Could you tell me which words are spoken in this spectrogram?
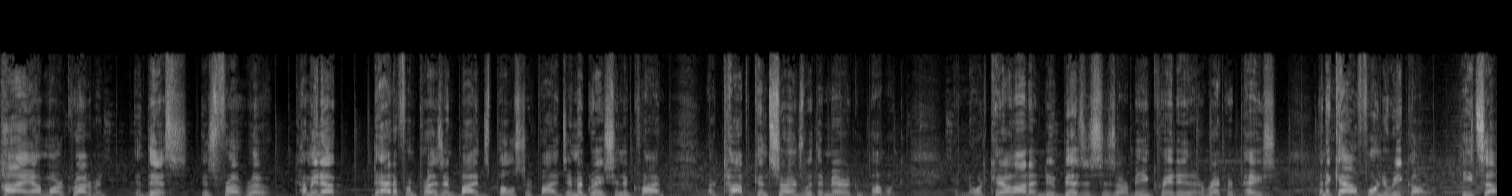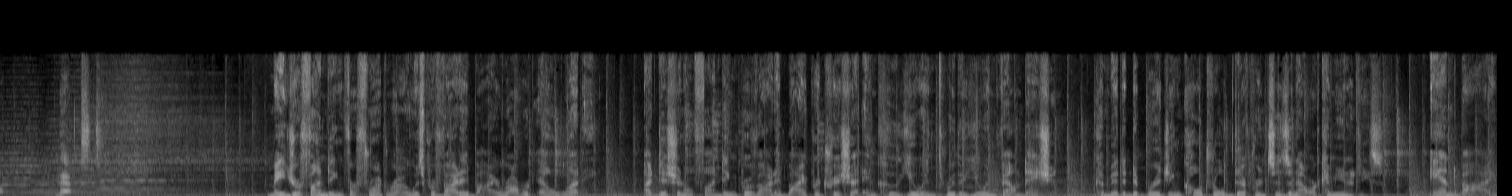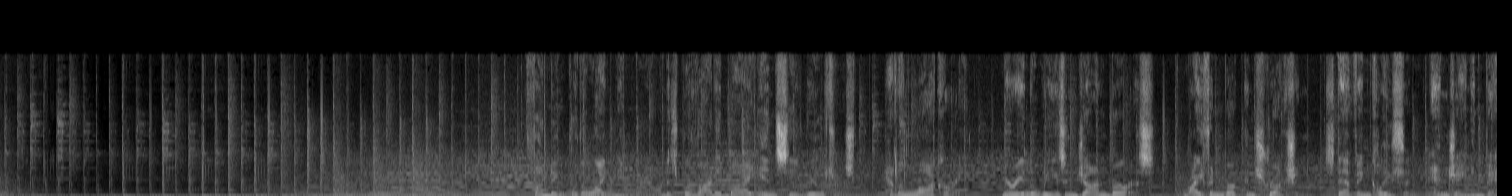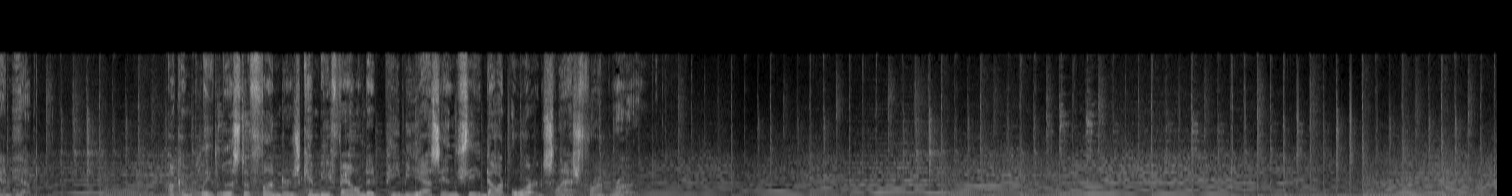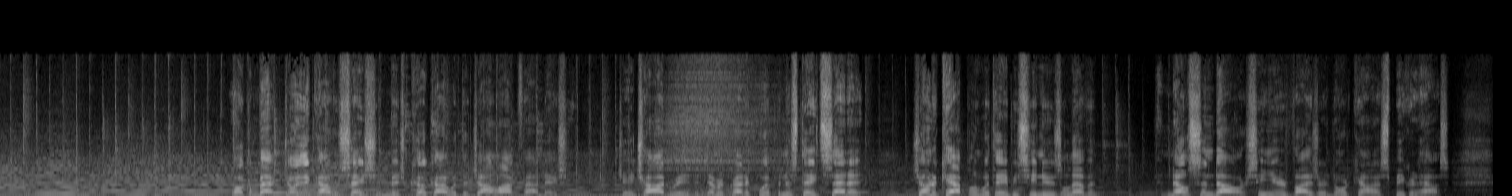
Hi, I'm Marc Rotterman, and this is Front Row. Coming up, data from President Biden's pollster finds immigration and crime are top concerns with the American public. In North Carolina, new businesses are being created at a record pace, and the California recall heats up. Next. Major funding for Front Row is provided by Robert L. Luddy. Additional funding provided by Patricia and Ku Ewan through the Ewan Foundation, committed to bridging cultural differences in our communities. And by Funding for the lightning round is provided by NC Realtors, Helen Lockery, Mary Louise and John Burris, Reifenberg Construction, Stephen Gleason, and Jane and Van Hip. A complete list of funders can be found at pbsnc.org slash front row. Welcome back. Joining the conversation, Mitch Kokai with the John Locke Foundation, Jay Chaudhuri, the Democratic whip in the state Senate, Jonah Kaplan with ABC News 11, and Nelson Dollar, Senior Advisor at North Carolina Speaker of the House.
